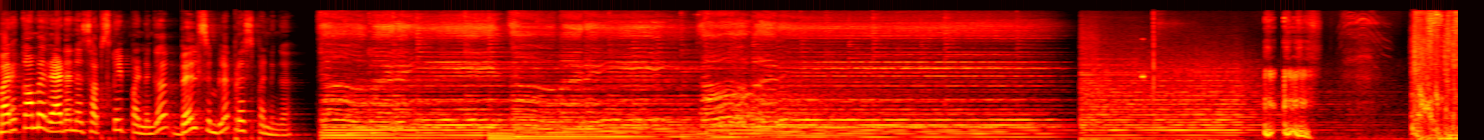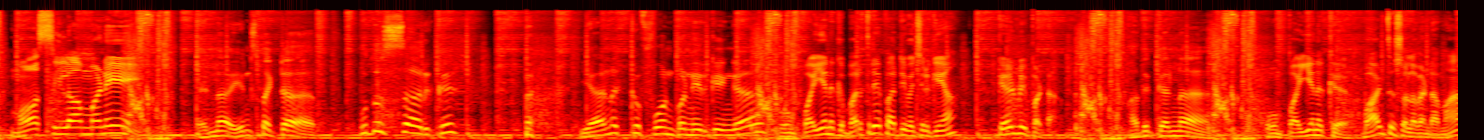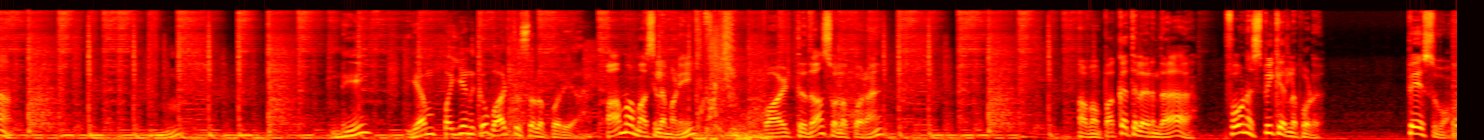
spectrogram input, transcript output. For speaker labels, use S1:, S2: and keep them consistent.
S1: மறக்காம ரேடனை சப்ஸ்கிரைப் பண்ணுங்க. பெல் சிம்பிளை பிரஸ் பண்ணுங்க.
S2: மாசிலா மணி.
S3: என்ன இன்ஸ்பெக்டர்? புதுசா இருக்கு? எனக்கு ஃபோன் பண்ணிருக்கீங்க?
S2: உன் பையனுக்கு பர்த்டே பார்ட்டி வச்சிருக்கியா கேள்விப்பட்டேன்.
S3: அதுக்கு என்ன?
S2: உன் பையனுக்கு வாழ்த்து சொல்ல வேண்டாமா?
S3: நீ என் பையனுக்கு வாழ்த்து சொல்ல போறியா?
S2: ஆமா மாசிலாமணி வாழ்த்து தான் சொல்ல போறேன். அவன் பக்கத்துல இருந்தா போனை ஸ்பீக்கர்ல போடு. பேசுவோம்.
